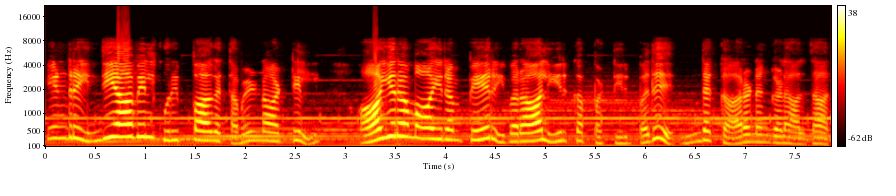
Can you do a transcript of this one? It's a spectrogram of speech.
இன்று இந்தியாவில் குறிப்பாக தமிழ்நாட்டில் ஆயிரம் ஆயிரம் பேர் இவரால் ஈர்க்கப்பட்டிருப்பது இந்த காரணங்களால்தான்.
